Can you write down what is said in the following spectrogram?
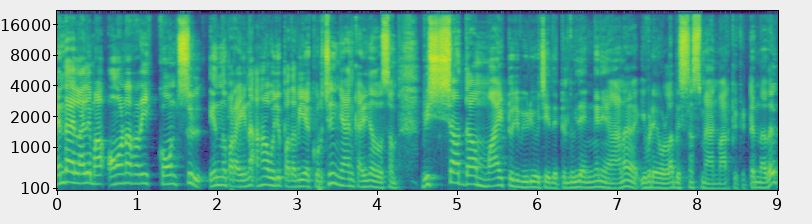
എന്തായാലും ആ ഓണററി കോൺസുൽ എന്ന് പറയുന്ന ആ ഒരു പദവിയെക്കുറിച്ച് ഞാൻ കഴിഞ്ഞ ദിവസം വിശദമായിട്ടൊരു വീഡിയോ ചെയ്തിട്ടുണ്ട് ഇതെങ്ങനെയാണ് ഇവിടെയുള്ള ബിസിനസ്മാൻമാർക്ക് കിട്ടുന്നത്?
